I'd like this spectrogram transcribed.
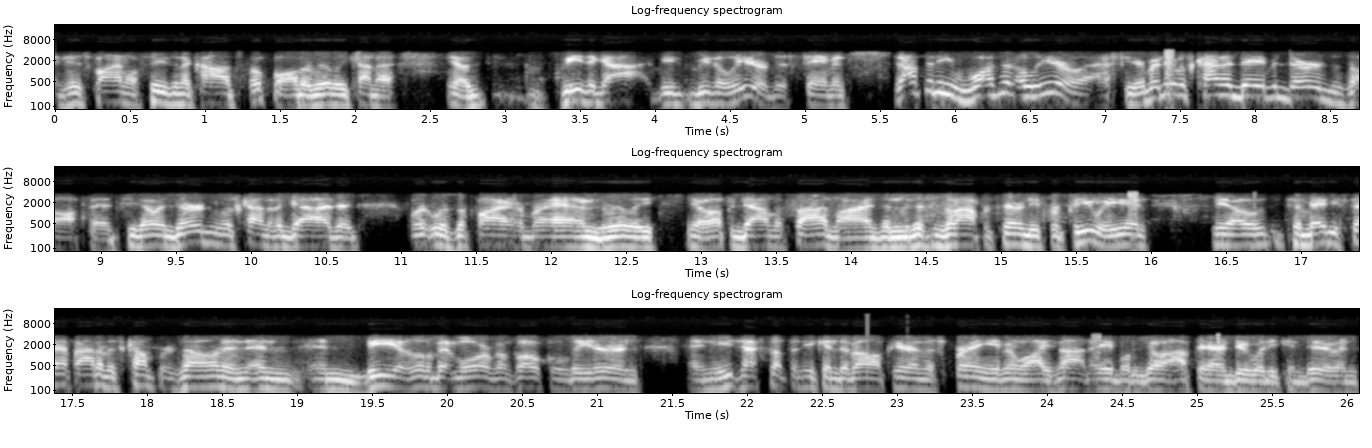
in his final season of college football to really kind of you know be the guy, be be the leader of this team. And not that he wasn't a leader last year, but it was kind of David Durden's offense. You know, and Durden was kind of the guy that was the firebrand, really, you know, up and down the sidelines. And this is an opportunity for Pee Wee. And you know, to maybe step out of his comfort zone and, and, and be a little bit more of a vocal leader. And, and he, that's something he can develop here in the spring, even while he's not able to go out there and do what he can do. And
